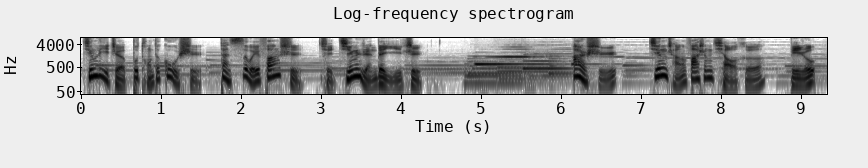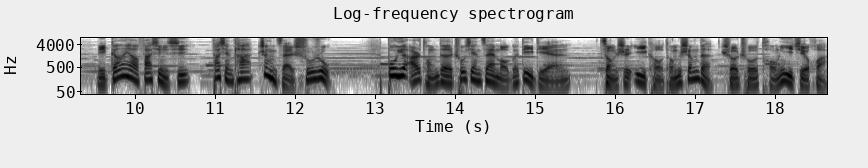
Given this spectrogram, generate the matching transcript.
经历着不同的故事，但思维方式却惊人的一致。二十，经常发生巧合，比如你刚要发信息。发现他正在输入，不约而同地出现在某个地点，总是异口同声地说出同一句话。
